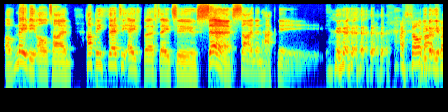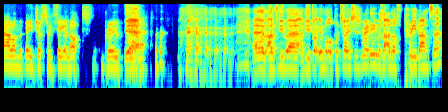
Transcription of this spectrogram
of maybe all time. Happy 38th birthday to Sir Simon Hackney. I saw Have that as your- well on the Be Just and Fear Not group. Yeah. um, have you uh, have you got your multiple choices ready? Was that enough pre-banter?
